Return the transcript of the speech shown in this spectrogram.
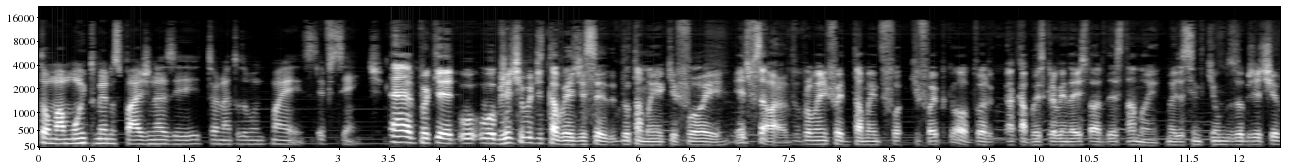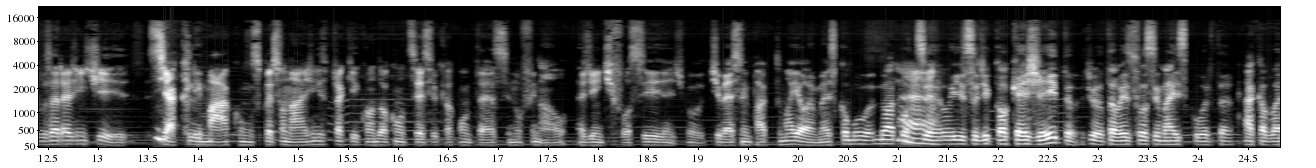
tomar muito menos páginas e tornar tudo muito mais eficiente. É, porque o, o objetivo de talvez de ser do tamanho que foi. E, tipo, sei lá, provavelmente foi do tamanho que foi- que foi porque o autor acabou escrevendo a história desse tamanho. Mas eu sinto que um dos objetivos era a gente se aclimar com os personagens pra que quando acontecesse o que acontece no final, a gente fosse, tipo, tivesse um impacto maior. Mas como não aconteceu isso de qualquer jeito, tipo, talvez fosse mais curta, acaba,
